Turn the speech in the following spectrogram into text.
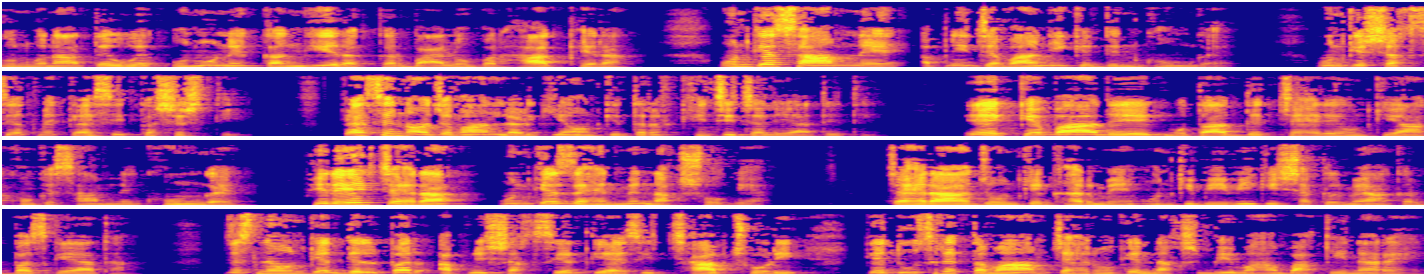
گنگناتے ہوئے انہوں نے کنگھی رکھ کر بالوں پر ہاتھ پھیرا۔ ان کے سامنے اپنی جوانی کے دن گھوم گئے۔ ان کی شخصیت میں کیسی کشش تھی۔ کیسے نوجوان لڑکیاں ان کی طرف کھینچی چلی آتی تھی ایک کے بعد ایک متعدد چہرے ان کی آنکھوں کے سامنے گھوم گئے۔ پھر ایک چہرہ ان کے ذہن میں نقش ہو گیا۔ چہرہ جو ان کے گھر میں ان کی بیوی کی شکل میں آ کر بس گیا تھا، جس نے ان کے دل پر اپنی شخصیت کی ایسی چھاپ چھوڑی کہ دوسرے تمام چہروں کے نقش بھی وہاں باقی نہ رہے۔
